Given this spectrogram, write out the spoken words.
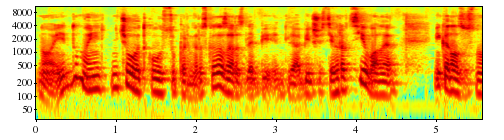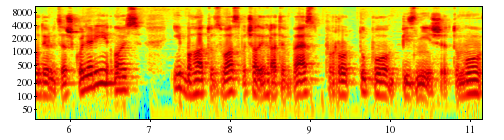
Ну і думаю, нічого такого супер не розказав зараз для, для більшості гравців, але мій канал з основного дивляться школярі, ось, і багато з вас почали грати в БС про тупо пізніше. Тому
